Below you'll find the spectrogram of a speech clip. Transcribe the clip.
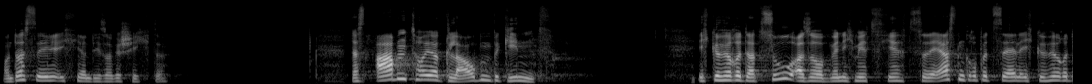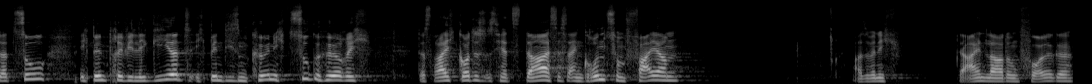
Und das sehe ich hier in dieser Geschichte. Das Abenteuer Glauben beginnt. Ich gehöre dazu, also wenn ich mir jetzt hier zu der ersten Gruppe zähle, ich gehöre dazu, ich bin privilegiert, ich bin diesem König zugehörig, das Reich Gottes ist jetzt da, es ist ein Grund zum Feiern. Also wenn ich der Einladung folge,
